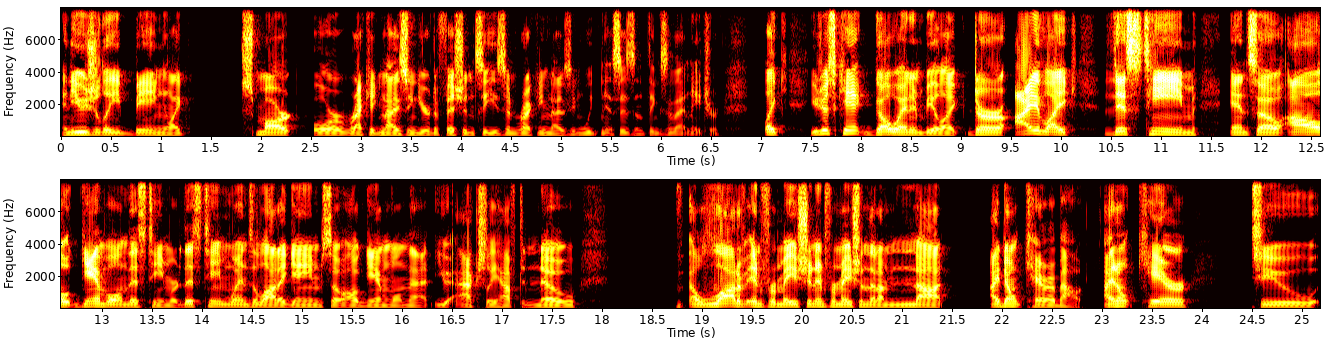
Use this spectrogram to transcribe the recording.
and usually being like smart or recognizing your deficiencies and recognizing weaknesses and things of that nature. Like, you just can't go in and be like, "Dur, I like this team." And so I'll gamble on this team, or this team wins a lot of games, so I'll gamble on that. You actually have to know a lot of information, information that I'm not, I don't care about. I don't care to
